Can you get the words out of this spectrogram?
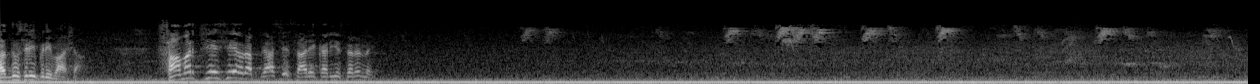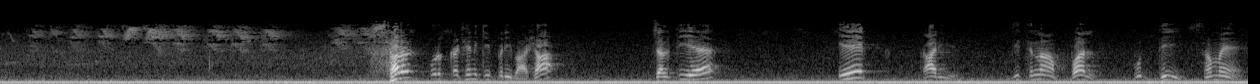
और दूसरी परिभाषा। सामर्थ्य से और अभ्यास से सारे कार्य सरल है। सरल और कठिन की परिभाषा चलती है एक कार्य जितना बल, बुद्धि, समय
